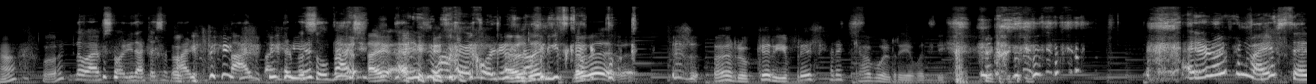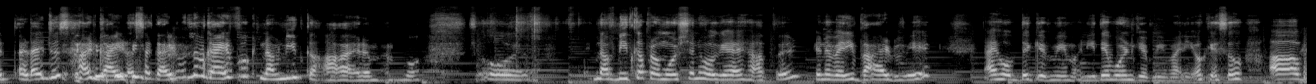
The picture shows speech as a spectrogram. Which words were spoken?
Huh? What? No, I'm sorry. That is a bad, Okay. bad, bad. That was so bad. I, I, I didn't know I called it I was like, Navneet "मैं- guidebook. मैं- रुक के रिफ्रेश करे क्या बोल रही है बंदी I don't know even why I said that. I just had guide as a guide. मतलब guidebook नवनीत का हाँ I remember. So नवनीत का promotion हो गया है यहाँ पर in a very bad way. I hope they give me money. They won't give me money. Okay, so um,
